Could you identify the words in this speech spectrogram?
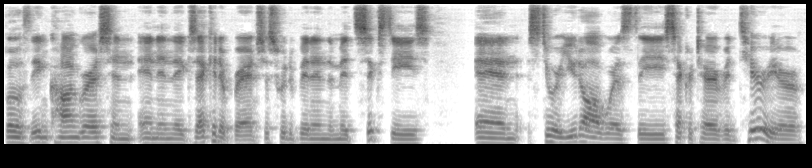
both in Congress and, and in the executive branch, this would have been in the mid 60s, and Stuart Udall was the Secretary of Interior.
